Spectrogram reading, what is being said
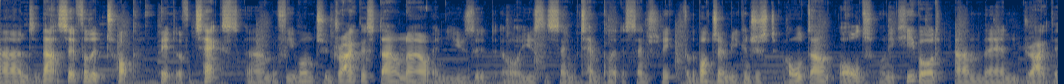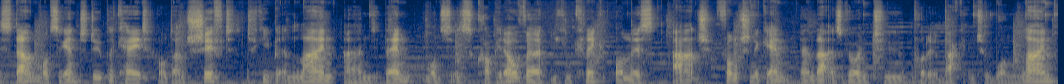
And that's it for the top bit of text. Um, if you want to drag this down now and use it or use the same template essentially for the bottom, you can just hold down Alt on your keyboard and then drag this down once again to duplicate, hold down Shift to keep it in line. And then once it's copied over, you can click on this arch function again, and that is going to put it back into one line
